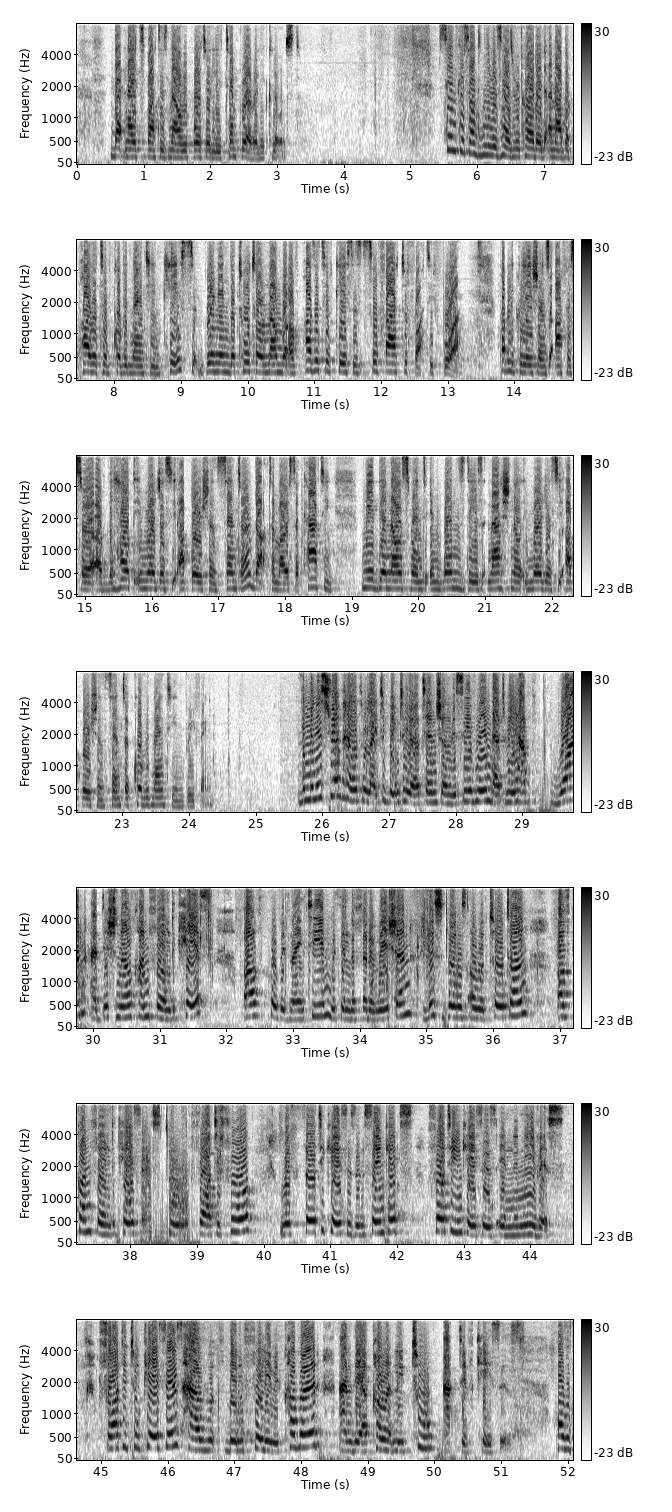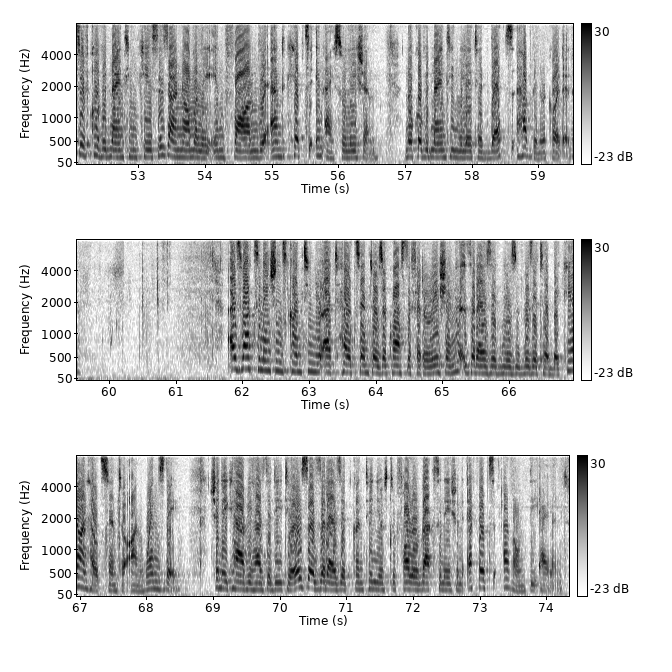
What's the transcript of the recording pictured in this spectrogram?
That night spot is now reportedly temporarily closed. St. Kitts Nevis has recorded another positive COVID-19 case, bringing the total number of positive cases so far to 44. Public Relations Officer of the Health Emergency Operations Center, Dr. Marissa Carty, made the announcement in Wednesday's National Emergency Operations Center COVID-19 briefing. The Ministry of Health would like to bring to your attention this evening that we have one additional confirmed case of COVID-19 within the Federation. This brings our total of confirmed cases to 44, with 30 cases in St. Kitts, 14 cases in Nevis. 42 cases have been fully recovered and there are currently two active cases. Positive COVID-19 cases are normally informed and kept in isolation. No COVID-19 related deaths have been recorded. As vaccinations continue at health centers across the Federation, ZIZ News visited the Cayon Health Center on Wednesday. Shanique Harvey has the details as ZIZ continues to follow vaccination efforts around the island.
